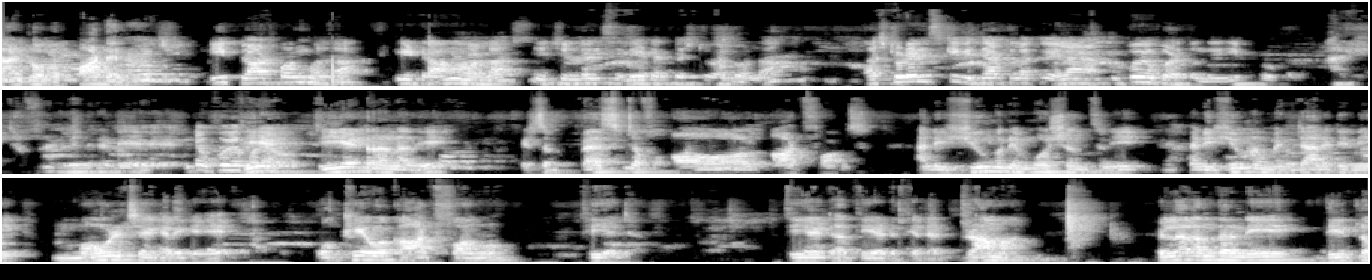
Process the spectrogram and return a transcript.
దాంట్లో ఒక పార్ట్ అయినా ఈ ప్లాట్ఫామ్ వల్ల ఈ డ్రామా వల్ల ఈ చిల్డ్రన్స్ థియేటర్ ఫెస్టివల్ వల్ల స్టూడెంట్స్కి విద్యార్థులకు ఎలా ఉపయోగపడుతుంది ఈ ప్రోగ్రామ్ ఎందుకంటే థియేటర్ అన్నది it's best of all art forms and human ఎమోషన్స్ని అండ్ హ్యూమన్ మెంటాలిటీని మౌల్డ్ చేయగలిగే ఒకే ఒక art form theatre theatre theatre theatre drama పిల్లలందరినీ దీంట్లో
